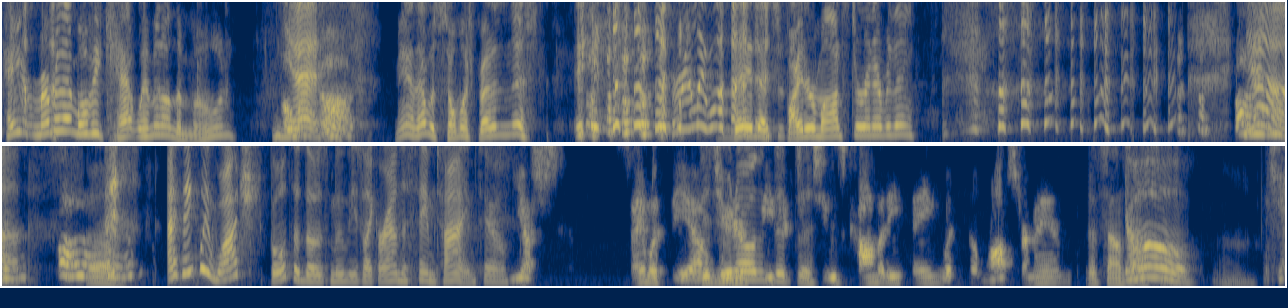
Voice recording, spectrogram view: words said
Hey, remember that movie Cat Women on the Moon? yes, God. Man, that was so much better than this. it really was. They had that spider monster and everything. Spider, Yeah. spider. I think we watched both of those movies like around the same time too. Yes. Same with the uh, Did you weird know that the- B-52s comedy thing with the Lobster Man. That sounds awesome. Oh, yeah.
